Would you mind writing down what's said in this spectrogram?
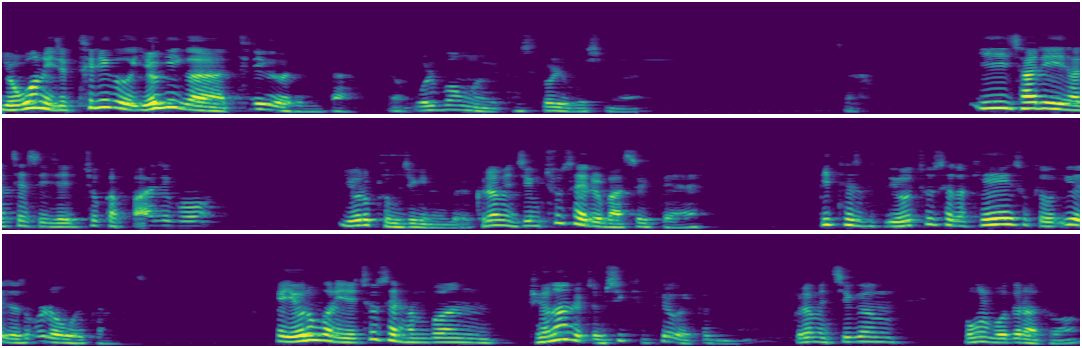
요거는 이제 트리거 여기가 트리거가 됩니다. 월봉을 다시 돌려보시면. 자, 이 자리 자체에서 이제 주가 빠지고 이렇게 움직이는 거예요 그러면 지금 추세를 봤을 때 밑에서부터 이 추세가 계속적으로 이어져서 올라오고 있다는 거죠. 그러니까 이런 거는 이제 추세를 한번 변화를 좀 시킬 필요가 있거든요. 그러면 지금 봉을 보더라도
